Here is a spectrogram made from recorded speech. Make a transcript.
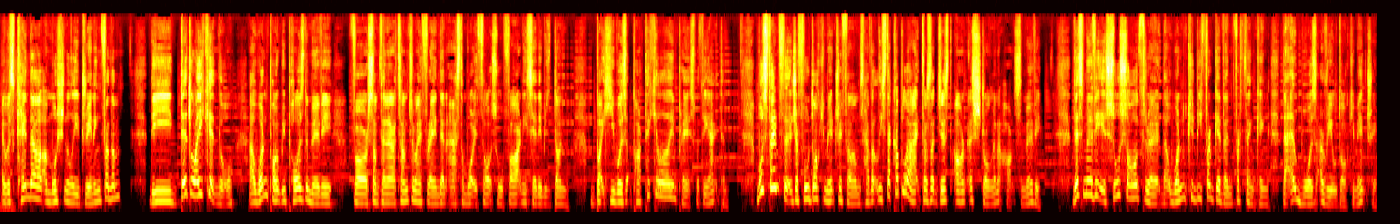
it was kinda emotionally draining for them. They did like it though. At one point we paused the movie for something and I turned to my friend and asked him what he thought so far and he said he was done. But he was particularly impressed with the acting. Most found footage or faux documentary films have at least a couple of actors that just aren't as strong and it hurts the movie. This movie is so solid throughout that one could be forgiven for thinking that it was a real documentary.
